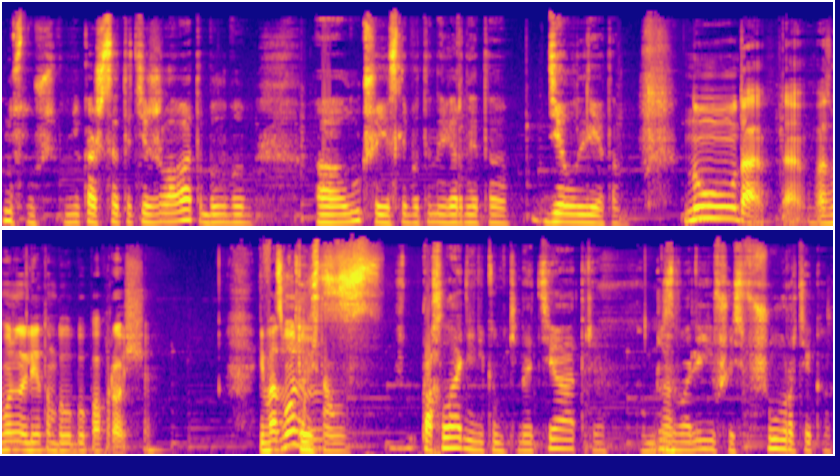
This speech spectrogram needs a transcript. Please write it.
Ну, слушай, мне кажется, это тяжеловато. Было бы а, лучше, если бы ты, наверное, это делал летом. Ну да, да. Возможно, летом было бы попроще. И возможно... То есть там в прохладненьком кинотеатре, да. развалившись в шортиках.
